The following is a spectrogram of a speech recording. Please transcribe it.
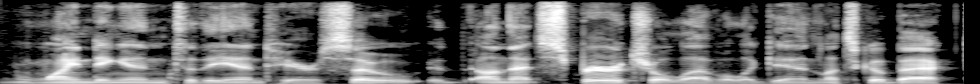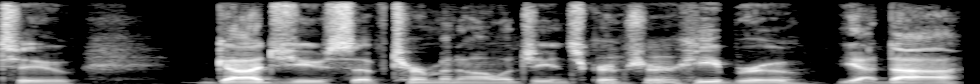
winding into the end here. So on that spiritual level again, let's go back to God's use of terminology in Scripture, mm-hmm. Hebrew, yada,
